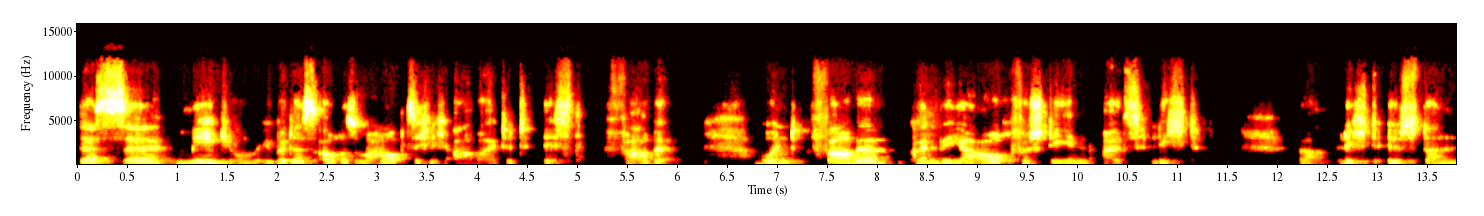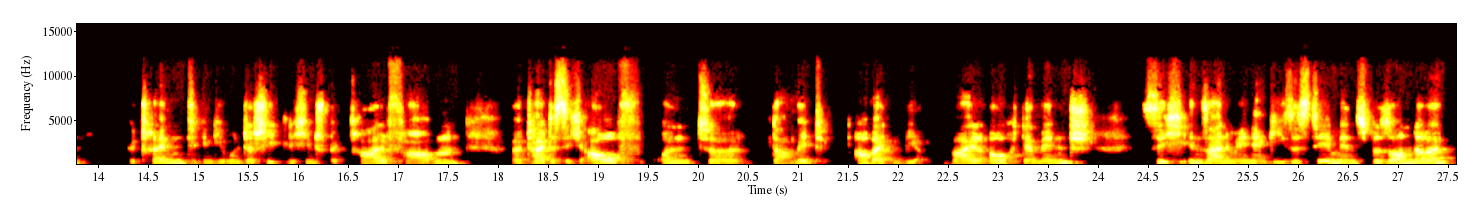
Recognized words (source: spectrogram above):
das äh, Medium, über das Aurasoma hauptsächlich arbeitet, ist Farbe. Und Farbe können wir ja auch verstehen als Licht. Licht ist dann getrennt in die unterschiedlichen Spektralfarben, äh, teilt es sich auf und äh, damit arbeiten wir, weil auch der Mensch sich in seinem Energiesystem insbesondere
